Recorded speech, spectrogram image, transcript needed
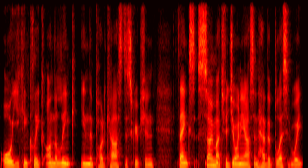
or you can click on the link in the podcast description. Thanks so much for joining us and have a blessed week.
